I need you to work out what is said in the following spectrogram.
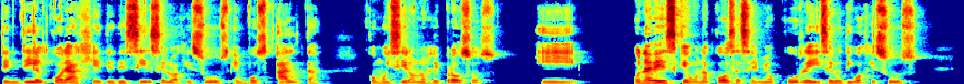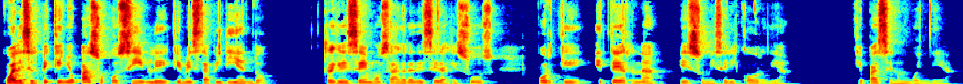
Tendría el coraje de decírselo a Jesús en voz alta, como hicieron los leprosos, y una vez que una cosa se me ocurre y se lo digo a Jesús, ¿cuál es el pequeño paso posible que me está pidiendo? Regresemos a agradecer a Jesús porque eterna es su misericordia. Que pasen un buen día.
